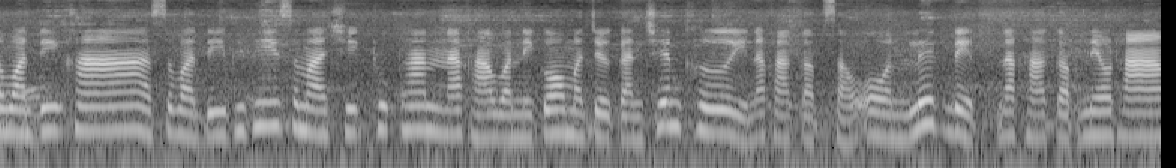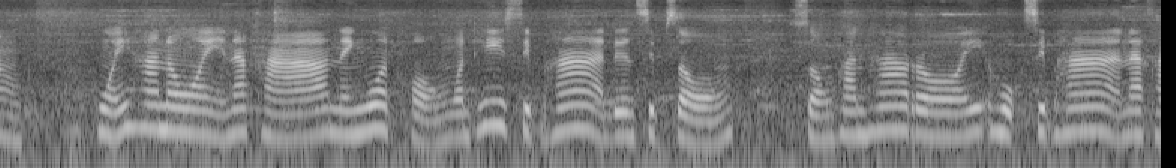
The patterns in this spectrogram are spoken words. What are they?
สวัสดีค่ะ สวัสดีพี่ๆสมาชิกทุกท่านนะคะ วันนี้ก็มาเจอกันเช่นเคยนะคะ กับเสาโอนเลขเด็ดนะคะ กับแนวทางหวยฮานอยนะคะ ในงวดของวันที่ 15 เดือน 12 2565 นะค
